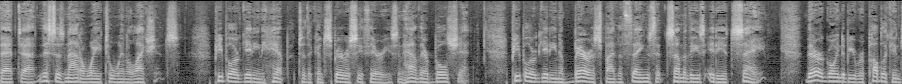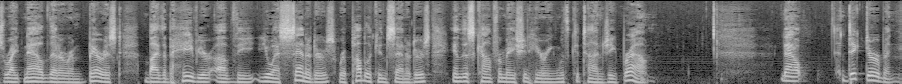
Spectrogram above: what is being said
that uh, this is not a way to win elections. People are getting hip to the conspiracy theories and how they're bullshit. People are getting embarrassed by the things that some of these idiots say. There are going to be Republicans right now that are embarrassed by the behavior of the U.S. senators, Republican senators, in this confirmation hearing with Ketanji Brown. Now, Dick Durbin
